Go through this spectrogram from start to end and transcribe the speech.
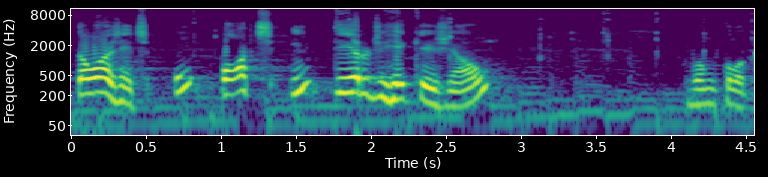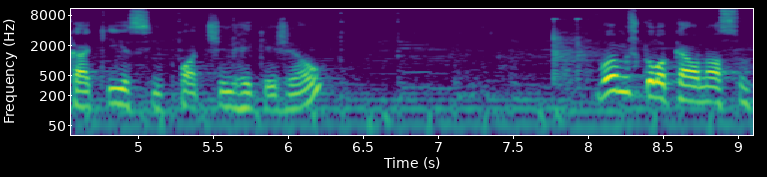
Então, ó, gente, um pote inteiro de requeijão. Vamos colocar aqui esse potinho de requeijão. Vamos colocar o nosso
